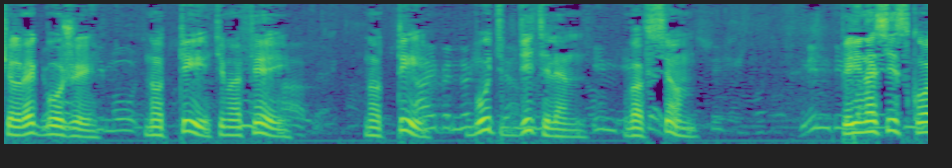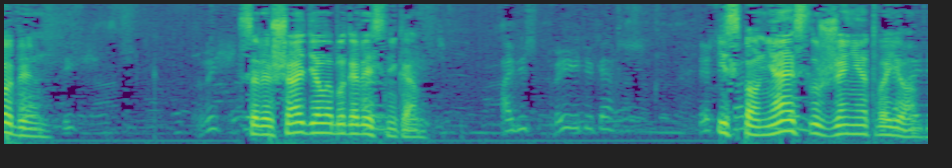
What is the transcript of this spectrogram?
человек Божий, но ты, Тимофей, но ты, будь бдителен во всем, переноси скорби, совершай дело благовестника, исполняй служение Твое.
